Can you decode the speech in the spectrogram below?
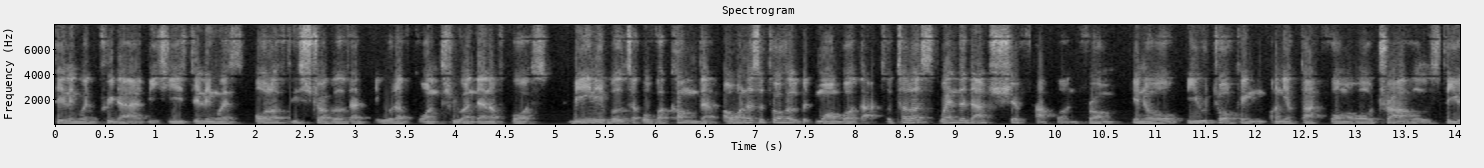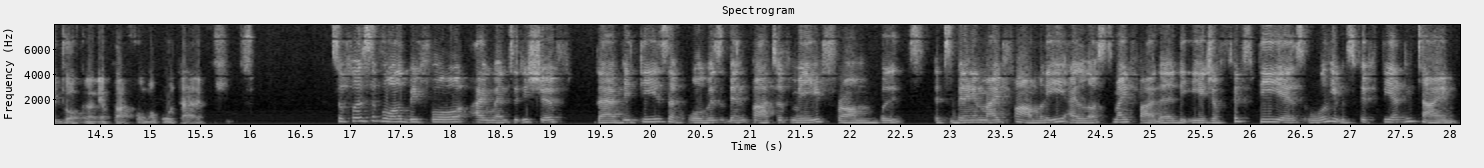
dealing with prediabetes, dealing with all of these struggles that you would have gone through. And then, of course, being able to overcome them. I want us to talk a little bit more about that. So tell us when did that shift happen from, you know, you talking on your platform about travels to you talking on your platform about diabetes? So first of all, before I went to the shift, diabetes have always been part of me from birth. It's been in my family. I lost my father at the age of 50 years old. He was 50 at the time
